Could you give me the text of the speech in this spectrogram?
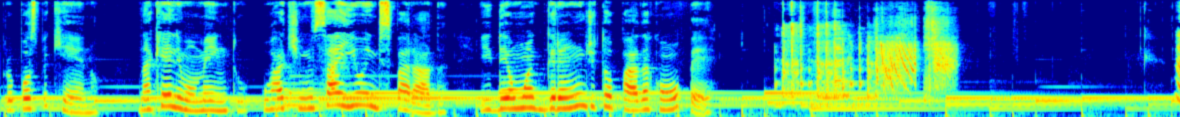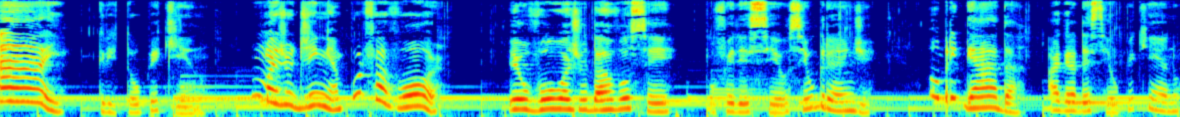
propôs pequeno. Naquele momento, o ratinho saiu em disparada e deu uma grande topada com o pé. Ai! gritou pequeno. Uma ajudinha, por favor. Eu vou ajudar você, ofereceu-se o grande. Obrigada, agradeceu o pequeno.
